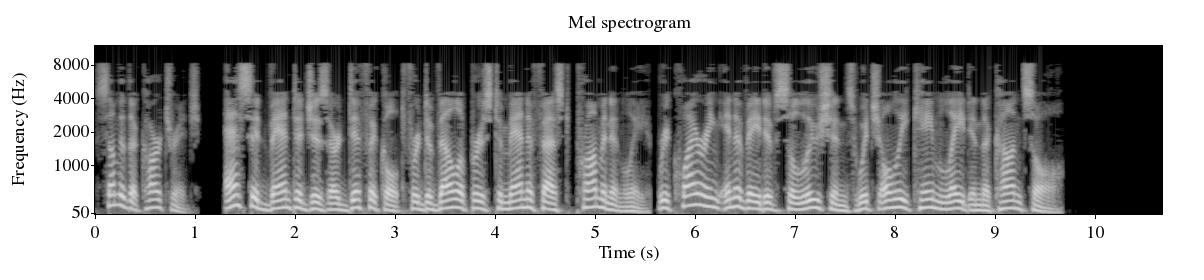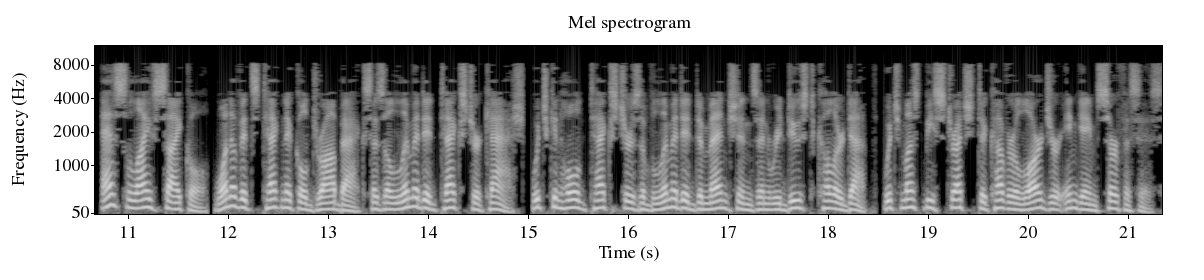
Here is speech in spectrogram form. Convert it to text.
Some of the cartridge advantages are difficult for developers to manifest prominently, requiring innovative solutions which only came late in the console. S life cycle, one of its technical drawbacks is a limited texture cache, which can hold textures of limited dimensions and reduced color depth, which must be stretched to cover larger in-game surfaces.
